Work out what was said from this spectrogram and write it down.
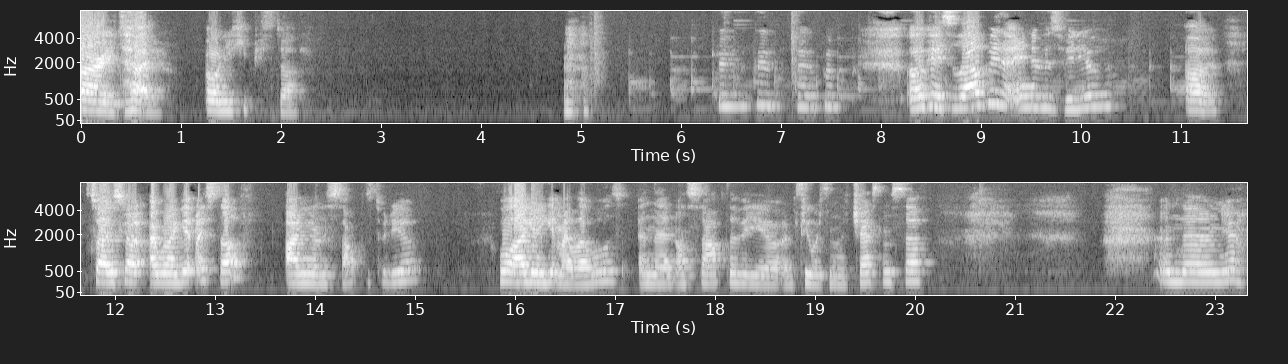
Alright, done. Oh, and you keep your stuff. boop, boop, boop, okay, so that'll be the end of this video. Uh, so I just got, I, when I get my stuff, I'm gonna stop this video. Well, I'm gonna get my levels, and then I'll stop the video and see what's in the chest and stuff. And then, yeah.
